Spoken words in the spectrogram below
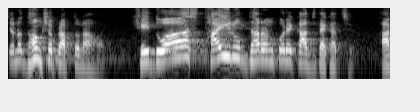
যেন ধ্বংসপ্রাপ্ত না হয়। সেই দোয়া স্থায়ী রূপ ধারণ করে কাজ দেখাচ্ছে। আর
